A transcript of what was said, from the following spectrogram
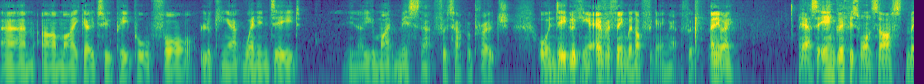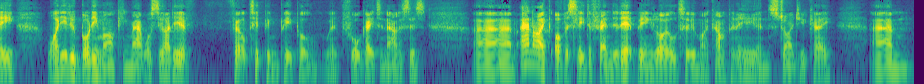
um, are my go-to people for looking at when indeed you know you might miss that foot up approach, or indeed looking at everything but not forgetting about the foot. Anyway, yeah. So Ian Griffiths once asked me, "Why do you do body marking, Matt? What's the idea of felt tipping people for gait analysis?" Um, and I obviously defended it, being loyal to my company and Stride UK. Um,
